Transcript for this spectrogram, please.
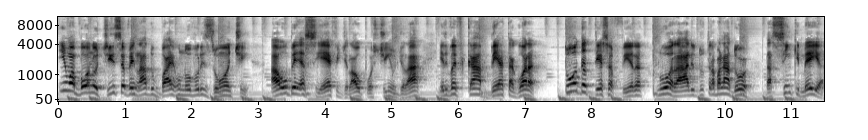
E uma boa notícia vem lá do bairro Novo Horizonte. A UBSF de lá, o postinho de lá, ele vai ficar aberto agora toda terça-feira no horário do trabalhador, das 5h30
